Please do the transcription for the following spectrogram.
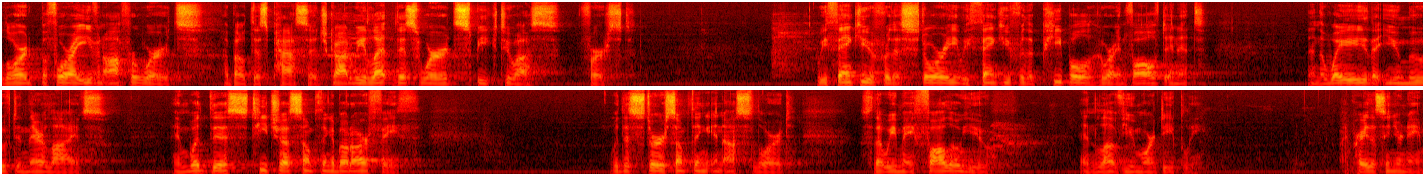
Lord, before I even offer words about this passage, God, we let this word speak to us first. We thank you for this story. We thank you for the people who are involved in it and the way that you moved in their lives. And would this teach us something about our faith? Would this stir something in us, Lord, so that we may follow you and love you more deeply? I pray this in your name.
